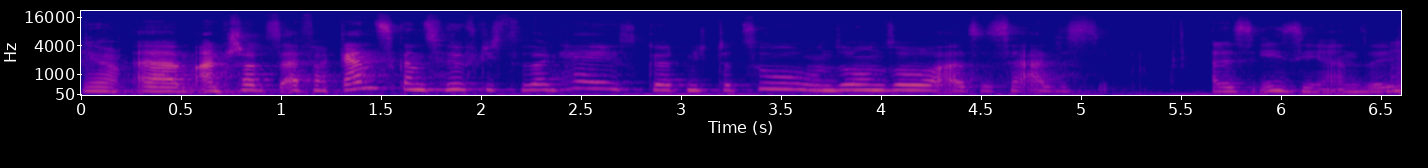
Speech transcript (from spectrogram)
Ja. Ähm, anstatt es einfach ganz, ganz höflich zu sagen, hey, es gehört nicht dazu und so und so. Also ist ja alles, alles easy an sich.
